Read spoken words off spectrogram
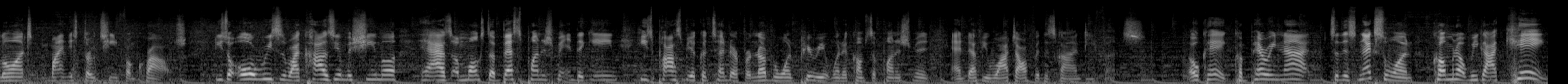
launch minus 13 from crouch. These are all reasons why Kazuya Mishima has amongst the best punishment in the game. He's possibly a contender for number one period when it comes to punishment, and definitely watch out for this guy in defense. Okay, comparing that to this next one, coming up we got King.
